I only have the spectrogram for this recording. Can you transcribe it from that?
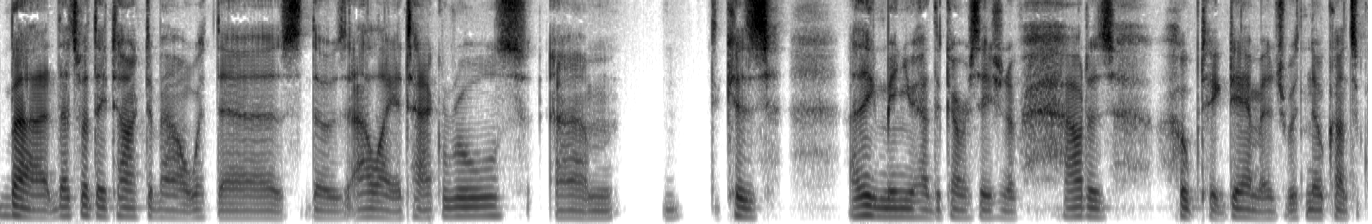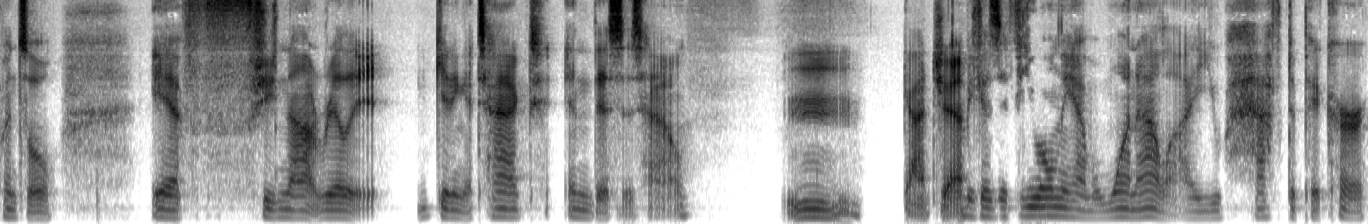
But that's what they talked about with those those ally attack rules. Um, because I think me and you had the conversation of how does Hope take damage with no consequential if she's not really getting attacked, and this is how. Mm, gotcha. Because if you only have one ally, you have to pick her.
